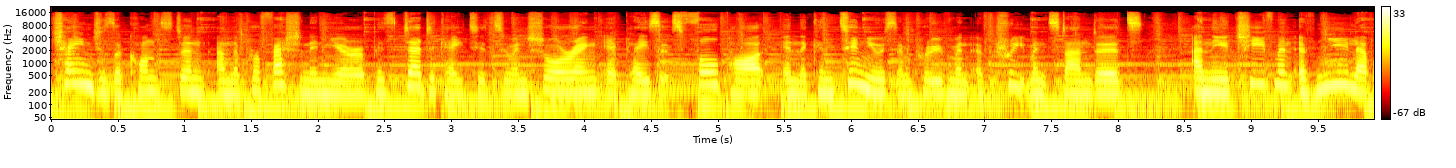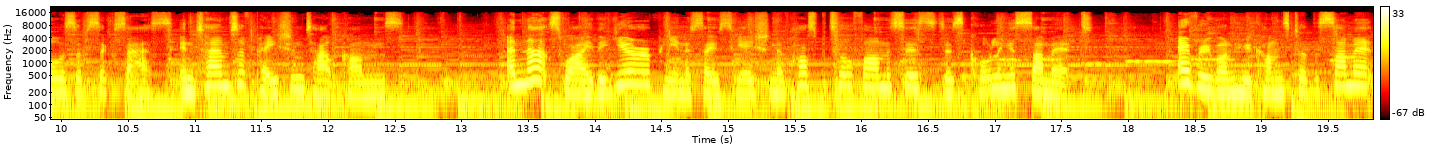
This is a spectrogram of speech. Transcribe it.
Change is a constant, and the profession in Europe is dedicated to ensuring it plays its full part in the continuous improvement of treatment standards and the achievement of new levels of success in terms of patient outcomes. And that's why the European Association of Hospital Pharmacists is calling a summit Everyone who comes to the summit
